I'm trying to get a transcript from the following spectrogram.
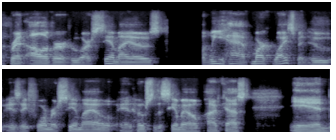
uh, Brett Oliver, who are CMIOs. We have Mark Weisman, who is a former CMIO and host of the CMIO podcast, and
